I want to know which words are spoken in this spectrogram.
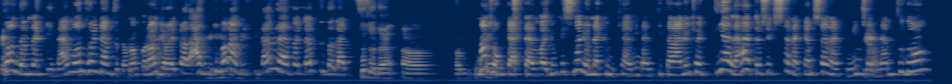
Mondom neki, nem mond, hogy nem tudom, akkor anyaj, talán valamit nem lehet, hogy nem tudod. Hát... Tudod, a, a, nagyon ketten vagyunk, és nagyon nekünk kell mindent kitalálni, úgyhogy ilyen lehetőség se nekem, se neki nincsen, ja. nem tudom.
